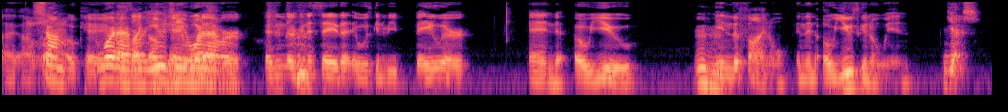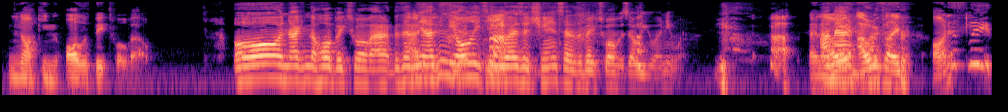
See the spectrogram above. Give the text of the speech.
I, I was Some- like, okay. whatever, I was like, UT, okay, whatever. And then they're gonna say that it was gonna be Baylor and OU hmm in the final, and then OU's gonna win, Yes. knocking all of Big Twelve out. Oh, knocking the whole Big 12 out. But then Out yeah, I think the field. only team who has a chance out of the Big 12 is OU anyway. And I I, mean, was, I was like, honestly,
